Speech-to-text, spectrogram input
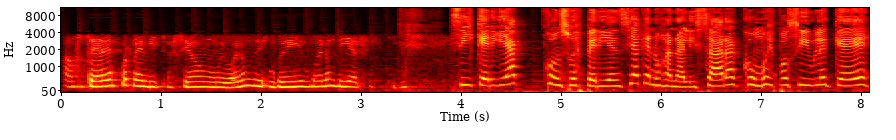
A ustedes por la invitación. Muy buenos, muy buenos días. Sí, quería con su experiencia que nos analizara cómo es posible que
